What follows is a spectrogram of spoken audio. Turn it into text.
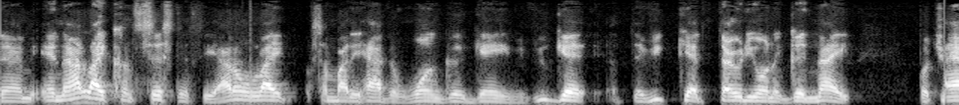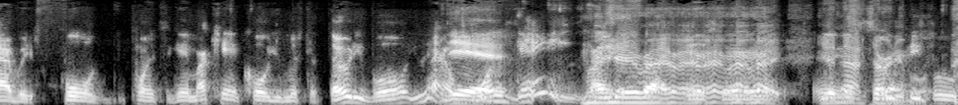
know what I mean? And I like consistency. I don't like somebody having one good game. If you get if you get 30 on a good night, but you average four points a game, I can't call you Mr. 30 ball. You have yeah. one game. Right? Yeah, right, right, right, right, right. You're not 30 people.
